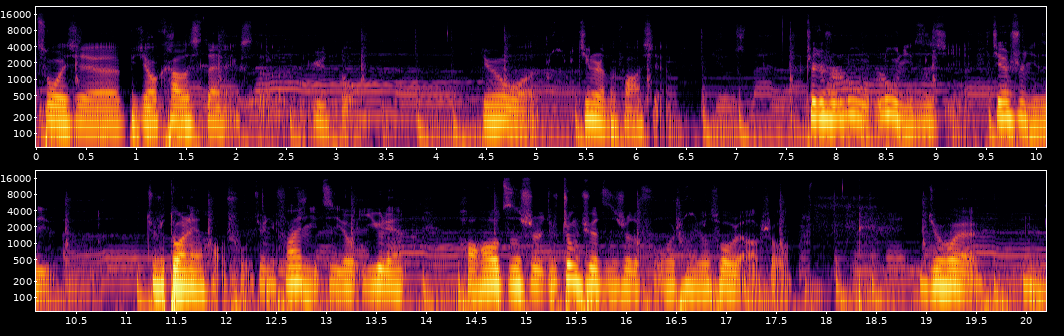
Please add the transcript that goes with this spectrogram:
做一些比较 calisthenics 的运动，因为我惊人的发现，这就是录录你自己，监视你自己，就是锻炼好处。就你发现你自己都一个连好好姿势，就正确姿势的俯卧撑都做不了的时候，你就会嗯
